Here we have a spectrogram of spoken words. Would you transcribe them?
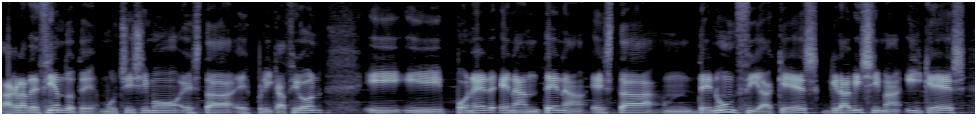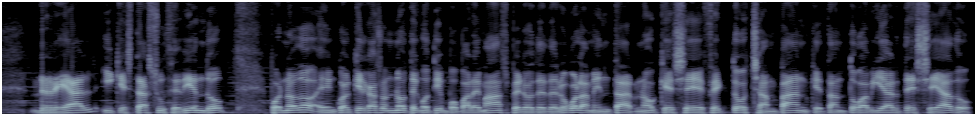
agradeciéndote muchísimo esta explicación y, poner en antena esta mm, denuncia que es gravísima y que es real y que está sucediendo, pues no, en cualquier caso no tengo tiempo para más, pero desde luego lamentar ¿no? que ese efecto champán que tanto habías deseado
